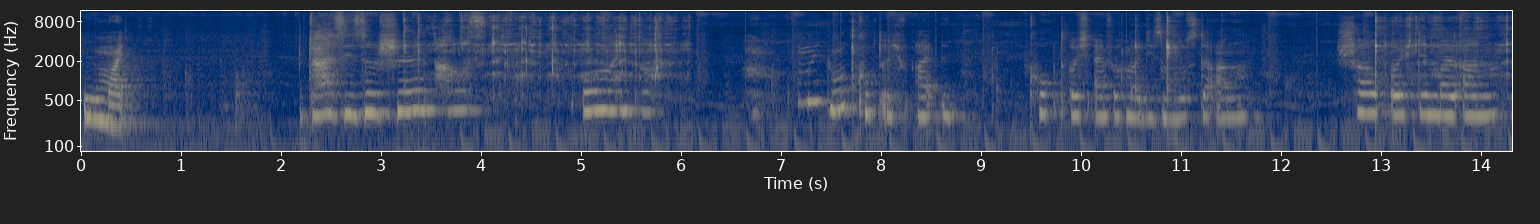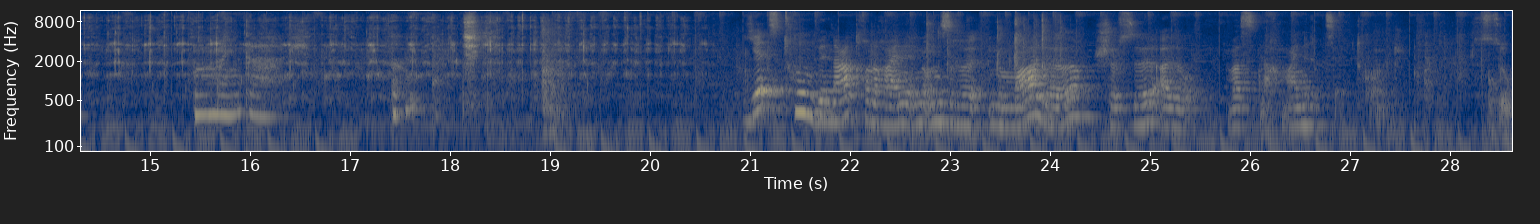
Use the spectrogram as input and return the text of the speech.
Oh mein. Das sieht so schön aus. Oh mein Gott. Oh mein Gott, guckt euch, ein, guckt euch einfach mal diesen Muster an. Schaut euch den mal an. Oh mein Gott. Jetzt tun wir Natron rein in unsere normale Schüssel, also was nach meinem Rezept kommt. So,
